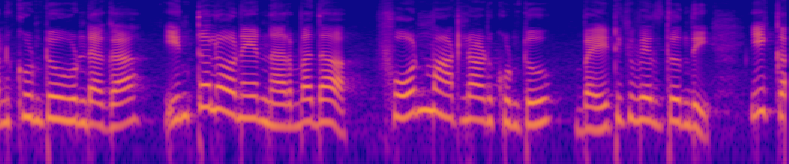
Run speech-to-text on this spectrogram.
అనుకుంటూ ఉండగా ఇంతలోనే నర్మదా ఫోన్ మాట్లాడుకుంటూ బయటికి వెళ్తుంది. ఇక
